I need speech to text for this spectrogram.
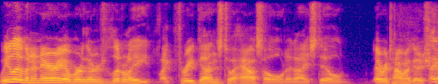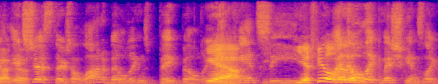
We live in an area where there's literally like three guns to a household, and I still every time I go to Chicago, It's just there's a lot of buildings, big buildings. Yeah. You can't see. you feel a I know. Lake Michigan's like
